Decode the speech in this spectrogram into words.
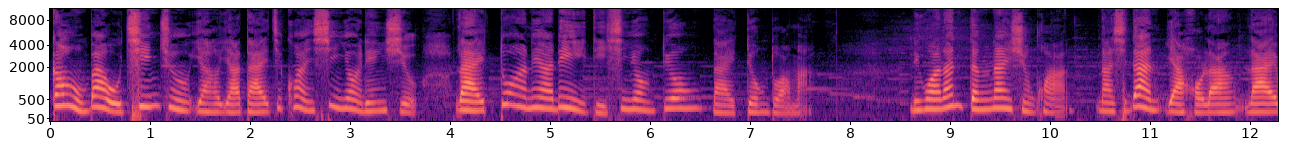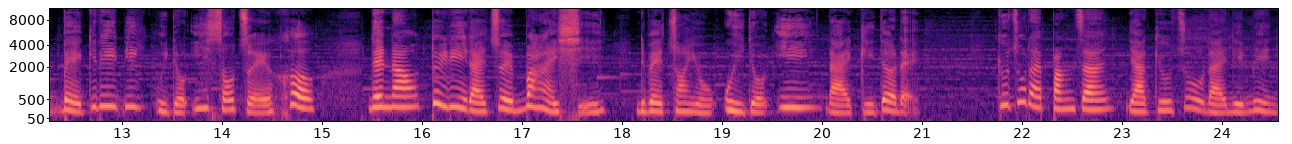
敢有捌有亲像耶何亚大这款信仰的领袖来带领你伫信仰中来长大吗？另外，咱当咱想看，若是咱也互人来袂记你，你为着伊所做的好，然后对你来做歹时，你要怎样为着伊来祈祷呢？求主来帮助，也求主来怜悯，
